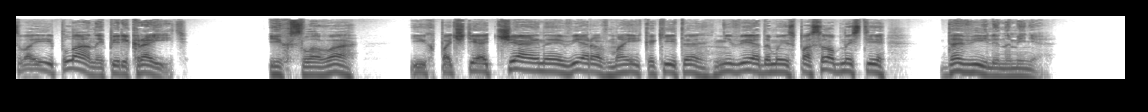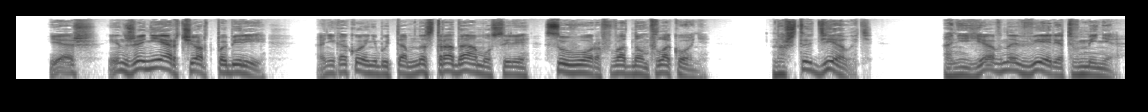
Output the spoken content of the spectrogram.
свои планы перекроить. Их слова, их почти отчаянная вера в мои какие-то неведомые способности давили на меня. Я ж инженер, черт побери, а не какой-нибудь там Нострадамус или Суворов в одном флаконе. Но что делать? Они явно верят в меня.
